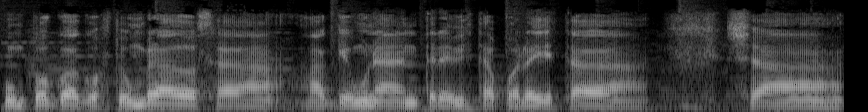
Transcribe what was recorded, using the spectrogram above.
un poco acostumbrados a, a que una entrevista por ahí está ya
